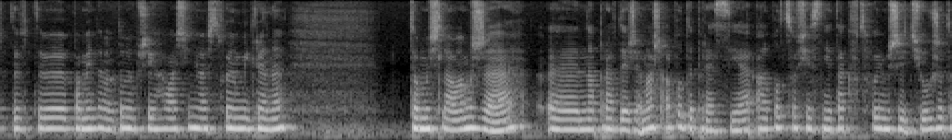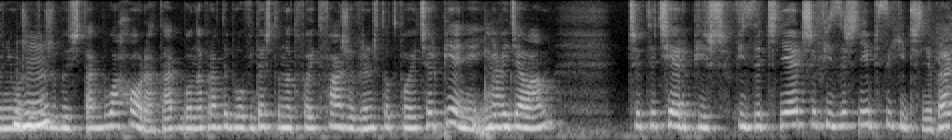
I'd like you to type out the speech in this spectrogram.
wtedy, wtedy pamiętam, jak do mnie przyjechałaś i miałaś swoją migrenę, to myślałam, że e, naprawdę, że masz albo depresję, albo coś jest nie tak w Twoim życiu, że to niemożliwe, Mhm. żebyś tak była chora, tak? Bo naprawdę było widać to na Twojej twarzy, wręcz to Twoje cierpienie i nie Tak. wiedziałam, czy Ty cierpisz fizycznie, czy fizycznie i psychicznie, tak?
